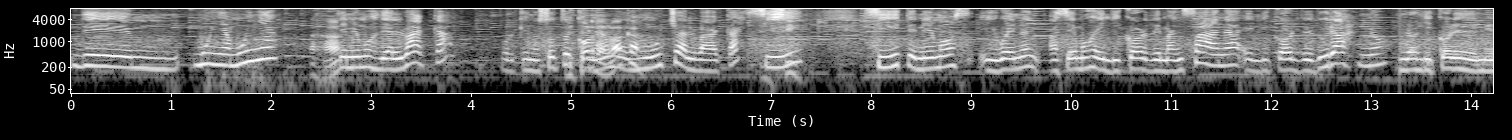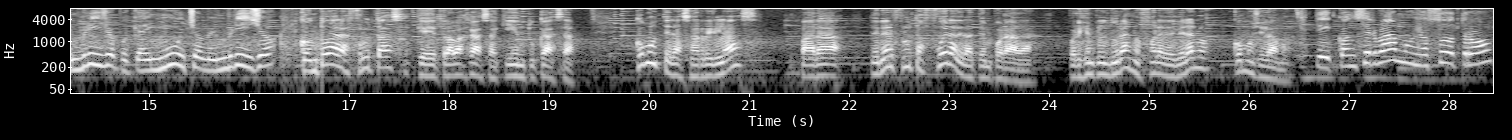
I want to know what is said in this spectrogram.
de mm, muña muña, Ajá. tenemos de albahaca, porque nosotros ¿Licor de tenemos albahaca? mucha albahaca, sí, Sí. Sí. tenemos, y bueno, hacemos el licor de manzana, el licor de durazno, los licores de membrillo, porque hay mucho membrillo. Con todas las frutas que trabajas aquí en tu casa, ¿cómo te las arreglás para tener frutas fuera de la temporada? Por ejemplo, el durazno fuera de verano, ¿cómo llegamos? Conservamos nosotros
